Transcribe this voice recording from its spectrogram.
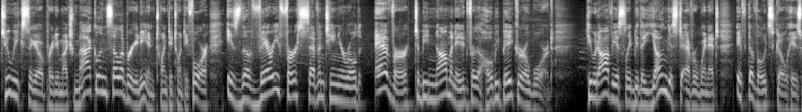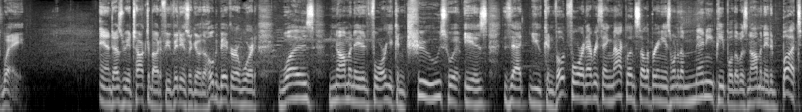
two weeks ago, pretty much. Macklin Celebrini in 2024 is the very first 17 year old ever to be nominated for the Hobey Baker Award. He would obviously be the youngest to ever win it if the votes go his way. And as we had talked about a few videos ago, the Hobey Baker Award was nominated for. You can choose who it is that you can vote for and everything. Macklin Celebrini is one of the many people that was nominated, but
